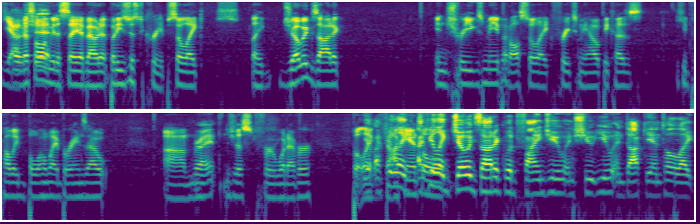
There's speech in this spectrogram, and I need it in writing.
Yeah, Oh, that's all I'm gonna say about it. But he's just a creep. So like, he- like Joe Exotic intrigues me, but also like freaks me out because he'd probably blow my brains out. Um, Right. Just for whatever. But like, yep, I feel Doc like I feel like Joe Exotic would find you and shoot you, and Doc Antle like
